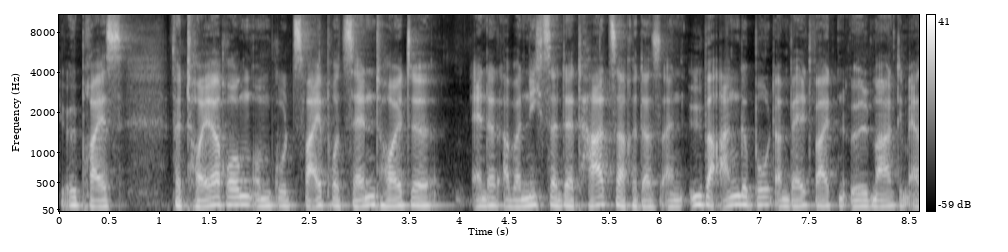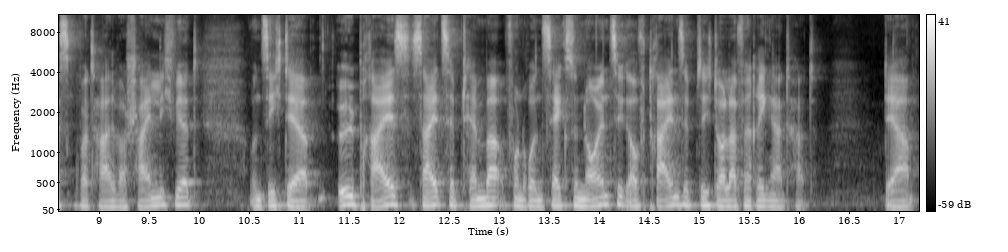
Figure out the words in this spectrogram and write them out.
Die Ölpreisverteuerung um gut 2% heute ändert aber nichts an der Tatsache, dass ein Überangebot am weltweiten Ölmarkt im ersten Quartal wahrscheinlich wird und sich der Ölpreis seit September von rund 96 auf 73 Dollar verringert hat. Der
